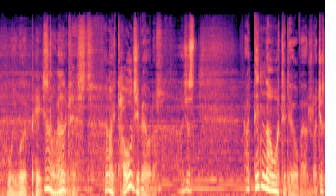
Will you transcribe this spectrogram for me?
we were pissed. I well pissed. And I told you about it. I just. I didn't know what to do about it. I just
